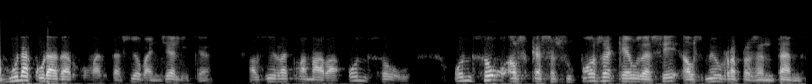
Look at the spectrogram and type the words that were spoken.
amb una acurada argumentació evangèlica, els hi reclamava on sou? On sou els que se suposa que heu de ser els meus representants?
